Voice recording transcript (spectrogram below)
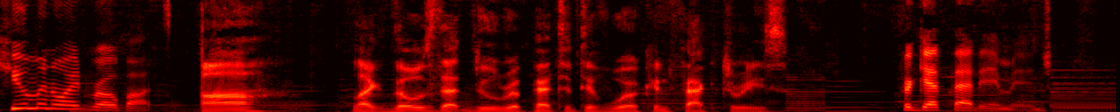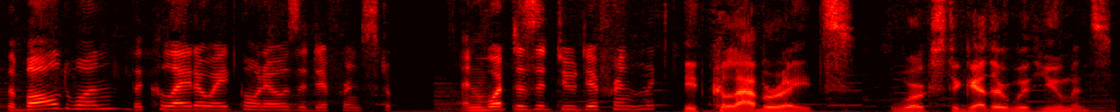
Humanoid robots. Ah, like those that do repetitive work in factories. Forget that image. The bald one, the Kaleido 8.0 is a different story. And what does it do differently? It collaborates, works together with humans.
